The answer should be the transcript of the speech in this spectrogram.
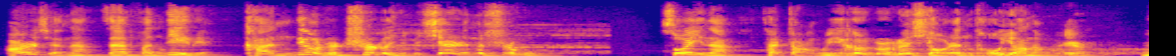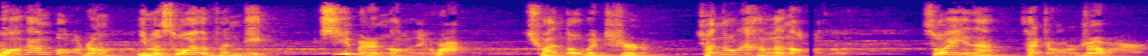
而且呢，在坟地里肯定是吃了你们先人的尸骨，所以呢，才长出一个个跟小人头一样的玩意儿。我敢保证，你们所有的坟地基本上脑袋瓜全都被吃了，全都啃了脑子了。所以呢，才长出这玩意儿。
